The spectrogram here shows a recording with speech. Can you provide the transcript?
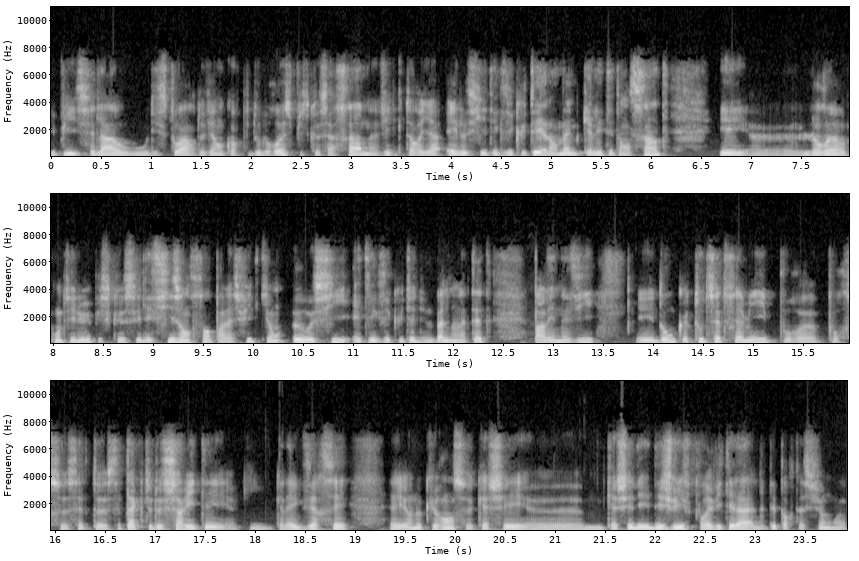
et puis c'est là où, où l'histoire devient encore plus douloureuse, puisque sa femme, Victoria, elle aussi est exécutée, alors même qu'elle était enceinte, et euh, l'horreur continue puisque c'est les six enfants par la suite qui ont eux aussi été exécutés d'une balle dans la tête par les nazis. Et donc toute cette famille, pour, euh, pour ce, cette, cet acte de charité qu'elle a exercé, et en l'occurrence cacher, euh, cacher des, juifs pour éviter la, déportation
